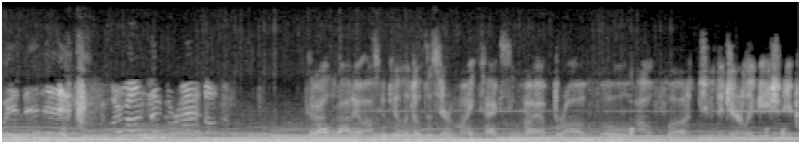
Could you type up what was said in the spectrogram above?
We did it! We're on the ground! Corral Radio, Oscar Kilo Delta Sierra Mike taxiing via Bravo Alpha to the General Aviation.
